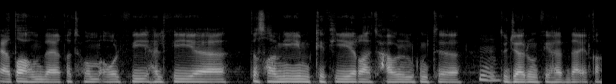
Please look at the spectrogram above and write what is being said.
إعطاهم ذائقتهم أو في هل في آه، تصاميم كثيرة تحاولون أنكم ت- تجارون في هذه الذائقة؟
